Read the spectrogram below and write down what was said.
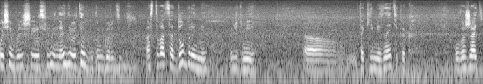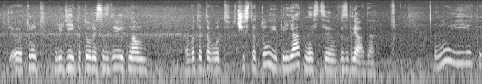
очень большие воспоминания в этом, в этом городе. Оставаться добрыми людьми, э, такими, знаете, как уважать э, труд людей, которые создают нам вот эту вот чистоту и приятность э, взгляда. Ну и, как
